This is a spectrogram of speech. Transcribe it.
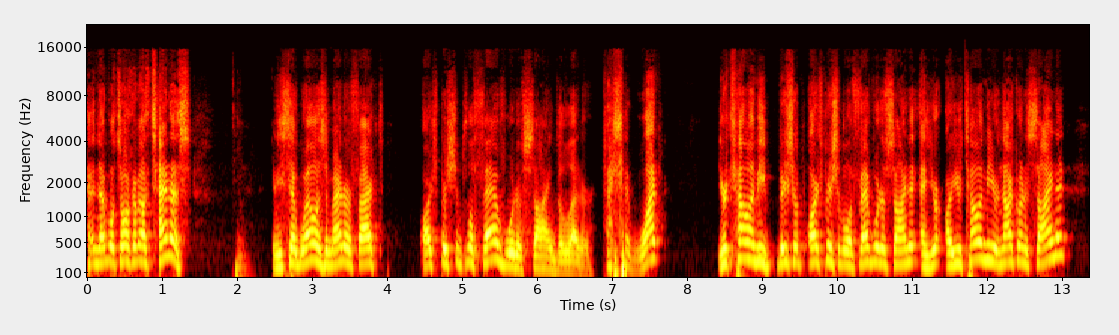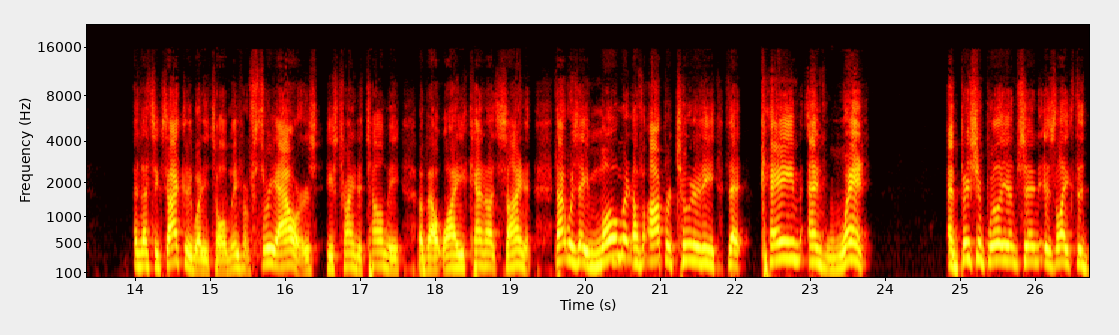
and then we'll talk about tennis. And he said, Well, as a matter of fact, Archbishop Lefebvre would have signed the letter. I said, What? You're telling me Bishop Archbishop Lefebvre would have signed it, and you're are you telling me you're not going to sign it? And that's exactly what he told me. For three hours, he's trying to tell me about why he cannot sign it. That was a moment of opportunity that came and went. And Bishop Williamson is like the,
